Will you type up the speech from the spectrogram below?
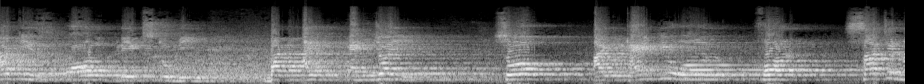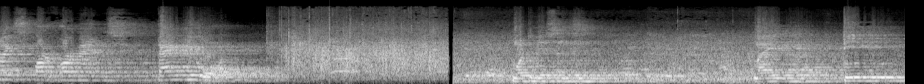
art is all Greeks to me, but I enjoy it. So I thank you all for such a nice performance. Thank you all. motivations. My team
